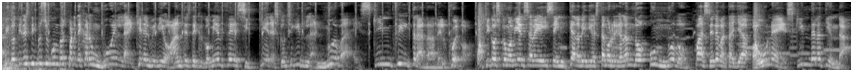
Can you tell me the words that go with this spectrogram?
Rápido, tienes 5 segundos para dejar un buen like en el vídeo antes de que comience si quieres conseguir la nueva skin filtrada del juego. Chicos, como bien sabéis, en cada vídeo estamos regalando un nuevo pase de batalla o una skin de la tienda.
